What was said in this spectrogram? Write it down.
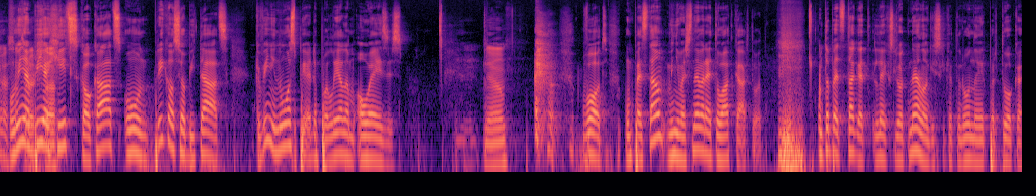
Jā, Un viņam bija to. hits kaut kāds, un prikals jau bija tāds, ka viņi nospieda pa lielam oāzis. Jā. Vot, un pēc tam viņi vairs nevarēja to atkārtot. Un tāpēc tagad liekas ļoti neloģiski, ka runa ir par to, ka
